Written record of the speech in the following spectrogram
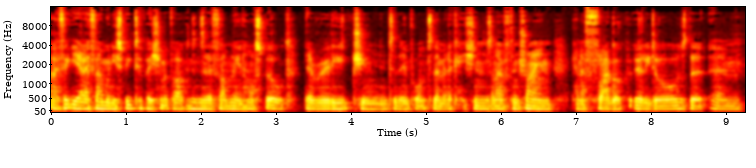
I think, yeah, I find when you speak to a patient with Parkinson's and their family in hospital, they're really tuned into the importance of their medications. And I often try and kind of flag up early doors that, um,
